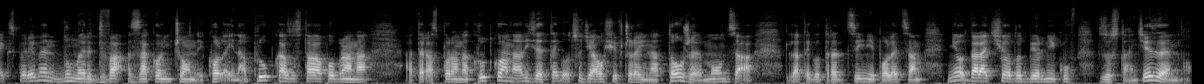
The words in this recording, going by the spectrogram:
Eksperyment numer dwa zakończony. Kolejna próbka została pobrana, a teraz pora na krótką analizę tego, co działo się wczoraj na torze Monza. Dlatego tradycyjnie polecam nie oddalać się od odbiorników, zostańcie ze mną.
